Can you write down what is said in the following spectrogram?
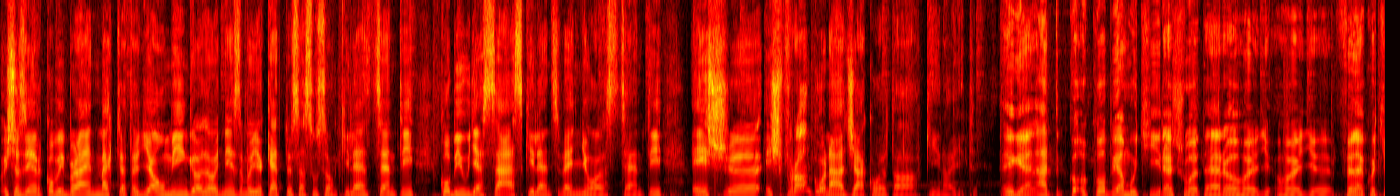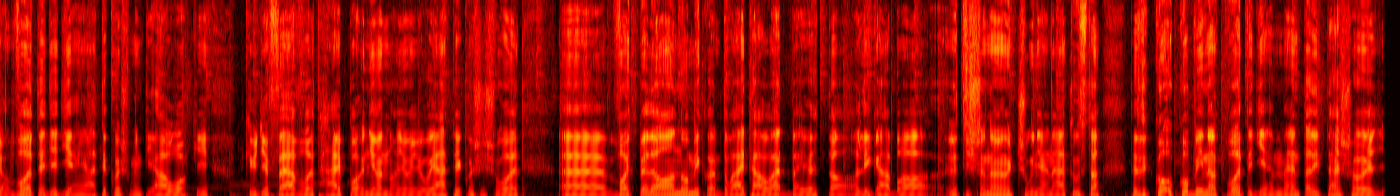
és azért Kobe Bryant megtett, hogy Yao Ming, ahogy nézem, hogy a 229 centi, Kobe ugye 198 centi, és, uh, és Frankon átzsákolta a kínait. Igen, hát Ko- Kobi amúgy híres volt erről, hogy, hogy főleg, hogyha volt egy-egy ilyen játékos, mint Yao, aki, aki ugye fel volt hype nagyon jó játékos is volt, vagy például annól, mikor Dwight Howard bejött a, a ligába, őt is nagyon csúnyán átúzta. Tehát Ko- Kobinak volt egy ilyen mentalitás, hogy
